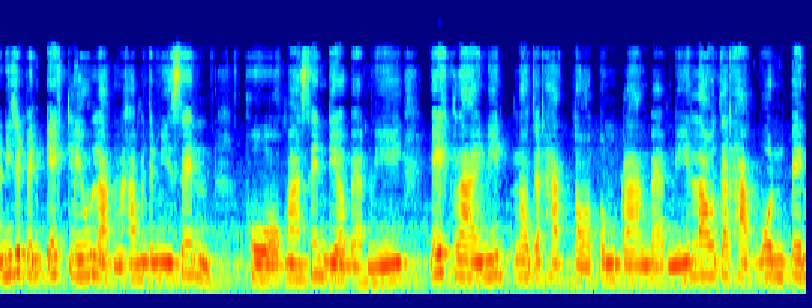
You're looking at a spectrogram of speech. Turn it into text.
อันนี้จะเป็น x ริ้วหลักนะคะ มันจะมีเส้นโผล่ออกมาเส้นเดียวแบบนี้ x ลายนี้เราจะถักต่อตรงกลางแบบนี้ เราจะถักวนเป็น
